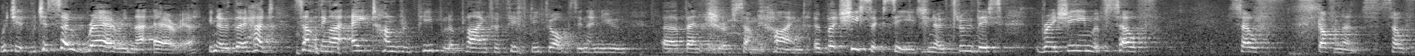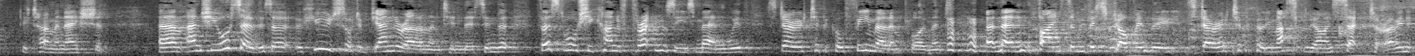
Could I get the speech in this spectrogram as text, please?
Which is, which is so rare in that area. You know, they had something like 800 people applying for 50 jobs in a new uh, venture of some kind. Uh, but she succeeds, you know, through this regime of self self governance, self determination. Um, and she also, there's a, a, huge sort of gender element in this, in that, first of all, she kind of threatens these men with stereotypical female employment and then finds them this job in the stereotypically masculinized sector. I mean,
